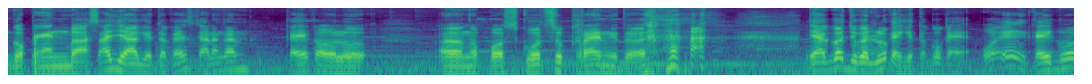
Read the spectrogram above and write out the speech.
gue pengen bahas aja gitu. Kayak sekarang kan kayak kalau lo uh, ngepost quotes tuh keren gitu. Ya gue juga dulu kayak gitu. Gue kayak wah eh, kayak gue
